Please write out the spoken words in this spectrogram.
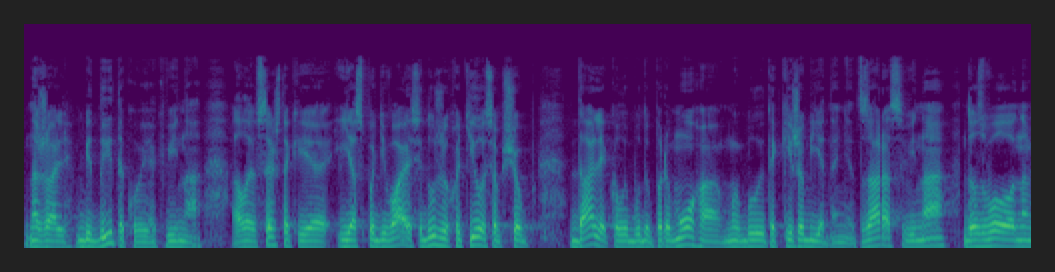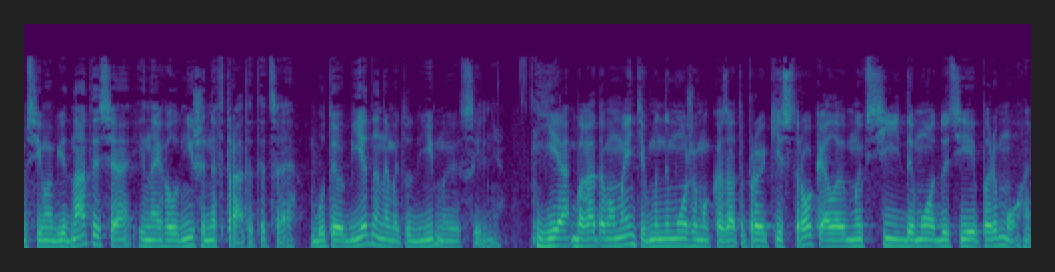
на жаль, біди такої, як війна. Але все ж таки, я сподіваюся, і дуже хотілося б, щоб далі, коли буде перемога, ми були такі ж об'єднані. Зараз війна дозволила нам всім об'єднатися, і найголовніше не втратити це, бути об'єднаними. Тоді ми сильні. Є багато моментів. Ми не можемо казати про які строки, але ми всі йдемо до цієї перемоги.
